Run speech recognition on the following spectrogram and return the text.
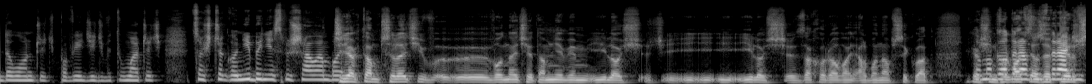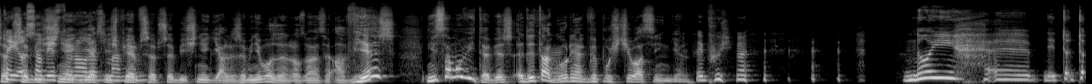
dołączyć, powiedzieć, wytłumaczyć coś, czego niby nie słyszałam. Bo... Czy jak tam przyleci w, w onecie tam, nie wiem, ilość, ilość zachorowań albo na przykład jakaś to informacja, że pierwsze tej osobie, jakieś rozmawiam. pierwsze przebiśniegi, ale żeby nie było, że rozmawiać. A wiesz? Niesamowite, wiesz, Edyta tak. Górniak wypuściła singiel. Wypuściła. No i e, to, to,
